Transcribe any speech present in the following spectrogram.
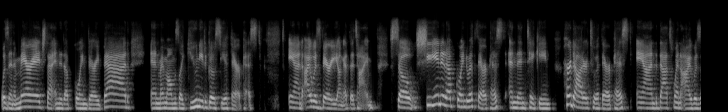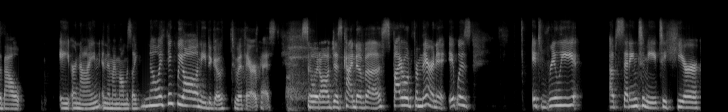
was in a marriage that ended up going very bad. And my mom was like, You need to go see a therapist. And I was very young at the time. So she ended up going to a therapist and then taking her daughter to a therapist. And that's when I was about eight or nine. And then my mom was like, no, I think we all need to go to a therapist. so it all just kind of uh, spiraled from there. And it, it was, it's really upsetting to me to hear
